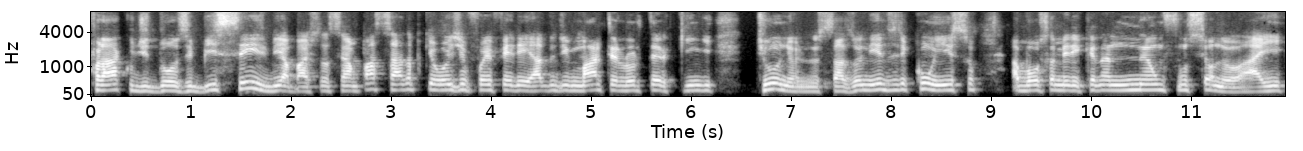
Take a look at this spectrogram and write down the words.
fraco de 12 bi, 6 bi abaixo da semana passada, porque hoje foi feriado de Martin Luther King Júnior nos Estados Unidos e com isso a bolsa americana não funcionou. Aí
